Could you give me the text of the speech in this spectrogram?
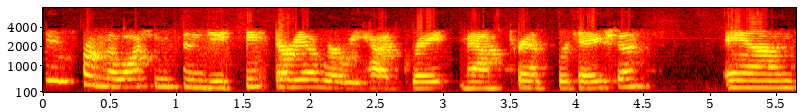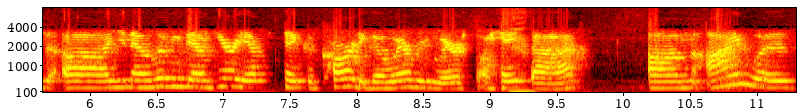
came from the Washington D.C. area where we had great mass transportation. And, uh, you know, living down here, you have to take a car to go everywhere, so I hate yeah. that. Um, I was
